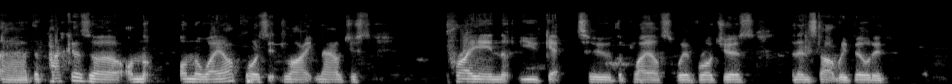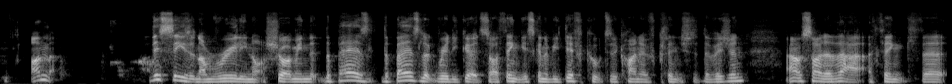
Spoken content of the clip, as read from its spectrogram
uh, the Packers are on the on the way up, or is it like now just praying that you get to the playoffs with Rodgers and then start rebuilding? I'm this season. I'm really not sure. I mean, the, the Bears the Bears look really good, so I think it's going to be difficult to kind of clinch the division. Outside of that, I think that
